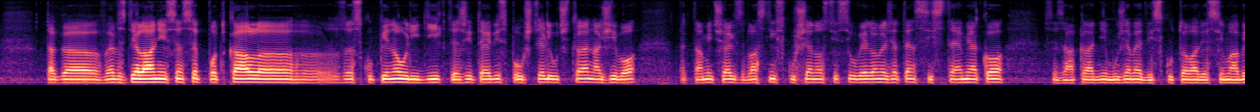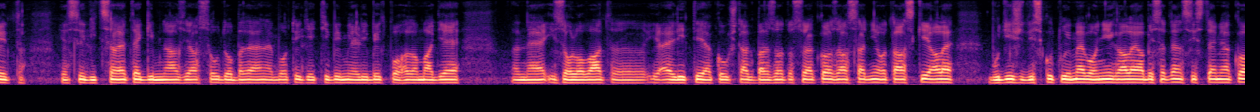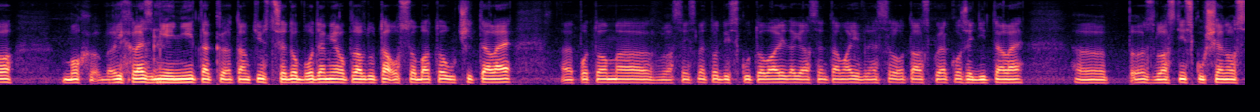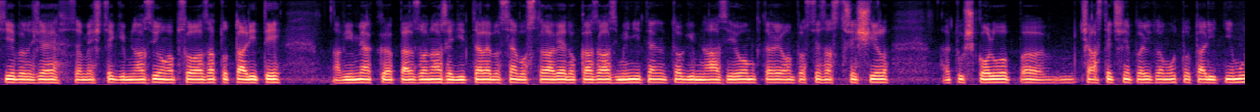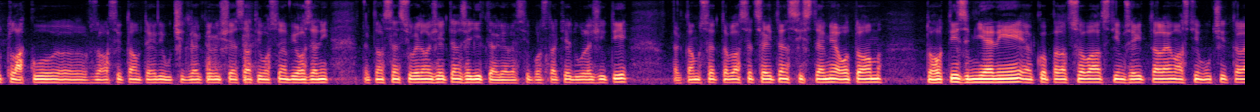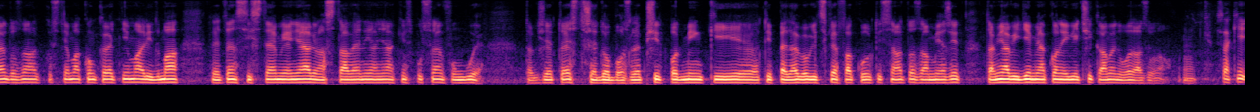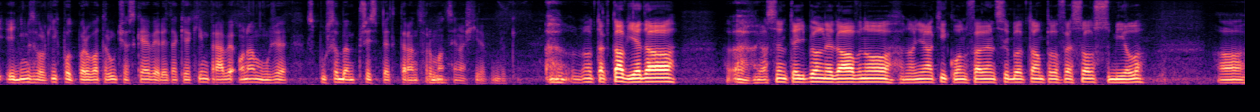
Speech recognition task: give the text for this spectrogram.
tak eh, ve vzdělání jsem se potkal eh, se skupinou lidí, kteří tehdy spouštěli učitele naživo, tak tam i člověk z vlastních zkušeností si uvědomil, že ten systém jako se základní můžeme diskutovat, jestli má být jestli víceleté gymnázia jsou dobré, nebo ty děti by měly být pohromadě, neizolovat eh, i elity, jako už tak brzo. To jsou jako zásadní otázky, ale budíš diskutujme o nich, ale aby se ten systém jako mohl rychle změnit, tak tam tím středobodem je opravdu ta osoba toho učitele. Eh, potom eh, vlastně jsme to diskutovali, tak já jsem tam i vnesl otázku jako ředitele, z vlastní zkušenosti, protože jsem ještě gymnázium absolvoval za totality a vím, jak persona ředitele, byl jsem v Ostravě, dokázal změnit tento gymnázium, který on prostě zastřešil tu školu eh, částečně proti tomu totalitnímu tlaku. Eh, vzal si tam tehdy učitel, který byl 68 vyhozený, tak tam jsem si uvědomil, že i ten ředitel je ve v podstatě důležitý. Tak tam se to vlastně celý ten systém je o tom, toho ty změny, jako pracovat s tím ředitelem a s tím učitelem, to znamená jako s těma konkrétníma lidma, že ten systém je nějak nastavený a nějakým způsobem funguje. Takže to je středobo, zlepšit podmínky, ty pedagogické fakulty se na to zaměřit. Tam já vidím jako největší kámen úrazu. No. Hmm. Jste taky jedním z velkých podporovatelů české vědy, tak jakým právě ona může způsobem přispět k transformaci hmm. naší republiky? No tak ta věda, já jsem teď byl nedávno na nějaké konferenci, byl tam profesor Smil a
